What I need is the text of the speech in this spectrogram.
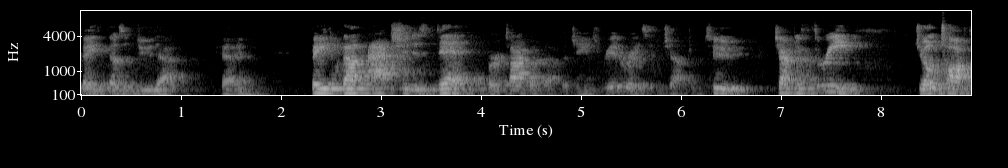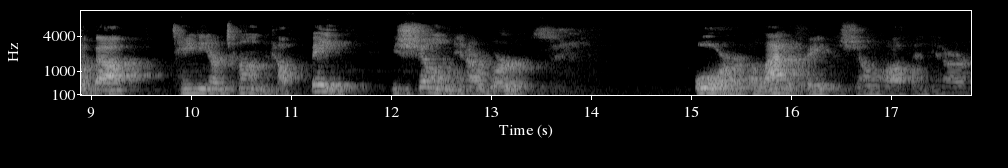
faith, doesn't do that. Okay? Faith without action is dead. We've already talked about that, but James reiterates it in chapter 2. Chapter 3, Joe talked about taming our tongue and how faith is shown in our words. Or a lack of faith is shown often in our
